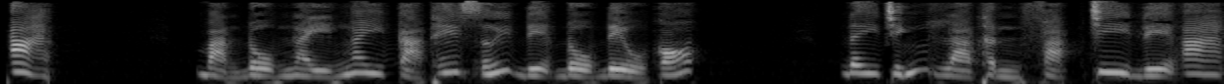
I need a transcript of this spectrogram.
À. Bản đồ này ngay cả thế giới địa đồ đều có. Đây chính là thần phạt chi địa A.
